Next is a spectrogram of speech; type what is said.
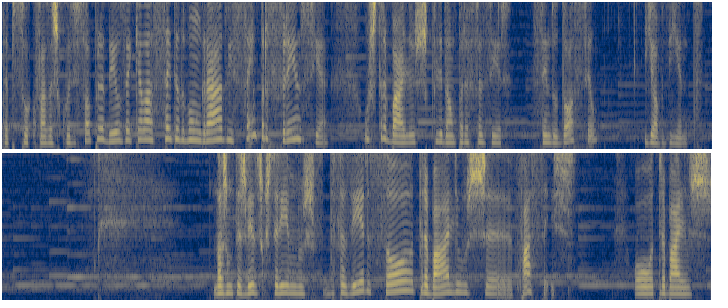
da pessoa que faz as coisas só para Deus é que ela aceita de bom grado e sem preferência os trabalhos que lhe dão para fazer, sendo dócil e obediente. Nós muitas vezes gostaríamos de fazer só trabalhos uh, fáceis ou trabalhos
